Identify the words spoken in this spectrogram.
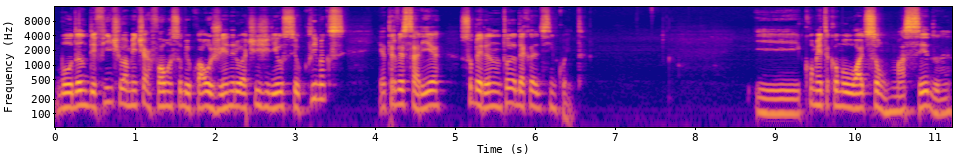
moldando definitivamente a forma sob a qual o gênero atingiria o seu clímax e atravessaria soberano toda a década de 50. E comenta como Watson Macedo, né?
